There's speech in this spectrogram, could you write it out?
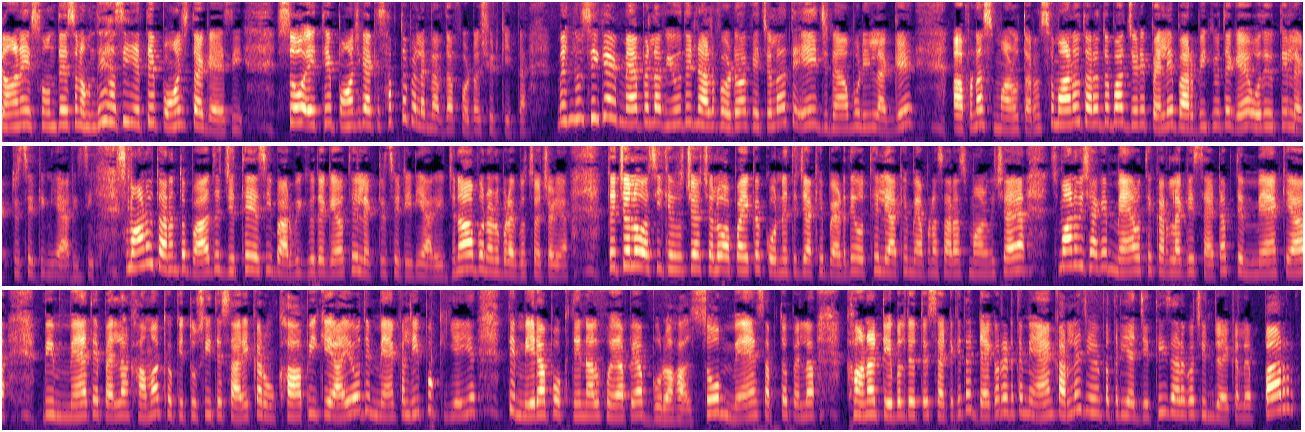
ਗਾਣੇ ਸੁਣਦੇ, ਸੁਣਾਉਂਦੇ ਅਸੀਂ ਇੱਥੇ ਪਹੁੰਚ ਤਾਂ ਗਏ ਸੀ। ਸੋ ਇੱਥੇ ਪਹੁੰਚ ਗਿਆ ਕਿ ਸਭ ਤੋਂ ਪਹਿਲਾਂ ਮੈਂ ਆਪਦਾ ਫੋਟੋ ਸ਼ੂਟ ਕੀਤਾ। ਮੈਨੂੰ ਸੀ ਕਿ ਮੈਂ ਪਹਿਲਾਂ ਵਿਊ ਦੇ ਨਾਲ ਫੋਟੋ ਖਿੱਚ ਲਾ ਤੇ ਇਹ ਜਨਾਬ ਹੁਣੀ ਲੱਗੇ ਆਪਣਾ ਸਮਾਨ ਉਤਾਰਨ। ਸਮਾਨ ਉਤਾਰਨ ਤੋਂ ਬਾਅਦ ਜਿਹੜੇ ਪਹਿਲੇ ਬਾਰਬੀਕਿਊ ਤੇ ਗਏ, ਉਹਦੇ ਉੱਤੇ ਇਲੈਕਟ੍ਰਿਸਿਟੀ ਨਹੀਂ ਆ ਰਹੀ ਸੀ। ਸਮਾਨ ਉਤਾਰਨ ਤੋਂ ਬਾਅਦ ਜਿੱਥੇ ਅਸੀਂ ਬਾਰਬੀਕਿਊ ਤੇ ਗਏ, ਉੱਥੇ ਇਲੈਕਟ੍ਰਿਸਿਟੀ ਨਹੀਂ ਆ ਰਹੀ। ਜਨਾਬ ਉਹਨਾਂ ਨੂੰ ਬੜਾ ਗੁੱਸਾ ਚੜਿਆ। ਤੇ ਚਲੋ ਅਸੀਂ ਕੀ ਸੋਚਿਆ, ਚਲੋ ਆਪਾਂ ਇੱਕ ਕੋਨੇ ਤੇ ਜਾ ਕੇ ਬੈਠਦੇ ਹਾਂ। ਉੱਥੇ ਲਿਆ ਕੇ ਮੈਂ ਆਪਣਾ ਸਾਰਾ ਸਮਾਨ ਵਿਛਾਇਆ। ਸਮਾਨ ਵਿਛਾ ਕੇ ਮੈਂ ਉੱਥੇ ਕਰਨ ਲੱਗੀ ਸੈਟਅਪ ਤੇ ਮੈਂ ਕਿਹਾ ਵੀ ਮੈਂ ਤੇ ਪਹਿਲਾਂ ਖਾਵਾਂ ਕਿਉਂਕਿ ਤੁਸੀਂ ਤੇ ਸਾਰੇ ਘਰੋਂ ਖਾ ਪੀ ਕੇ ਆਏ ਹੋ ਤੇ ਮੈਂ ਇਕੱਲੀ ਭੁੱਖੀ ਆਈ ਹਾਂ ਤੇ ਮੇਰਾ ਭੁੱਖ ਦੇ ਨਾਲ ਹੋਇਆ ਪਿਆ ਬੁਰਾ ਹਾਲ। ਸੋ ਮੈਂ ਸਭ ਤੋਂ ਪਹਿਲਾਂ ਖਾਣਾ ਟੇਬਲ ਦੇ ਉੱਤੇ ਸੈੱਟ ਕੀਤਾ ਡੈਕੋਰੇਟ ਤੇ ਮੈਂ ਐਂ ਕਰ ਲਿਆ, ਜਿਵੇਂ ਪਤਰੀ ਅੱਜ ਇੱਥੇ ਹੀ ਸਾਰਾ ਕੁਝ ਇੰਜੋਏ ਕਰ ਲਿਆ। ਪਰ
